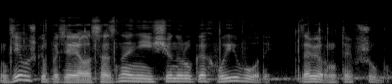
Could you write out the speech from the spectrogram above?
Девушка потеряла сознание еще на руках воеводы, завернутая в шубу.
